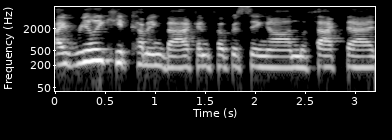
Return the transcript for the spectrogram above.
I really keep coming back and focusing on the fact that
